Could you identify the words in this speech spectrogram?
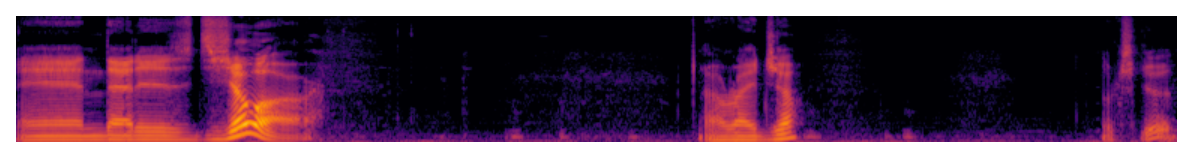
And that is Joe R. All right, Joe. Looks good.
